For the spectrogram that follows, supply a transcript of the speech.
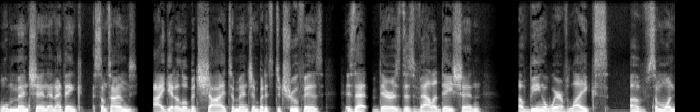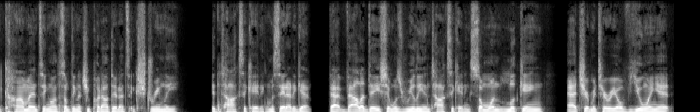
will mention, and I think sometimes I get a little bit shy to mention, but it's the truth is, is that there is this validation of being aware of likes, of someone commenting on something that you put out there that's extremely intoxicating. I'm gonna say that again. That validation was really intoxicating. Someone looking at your material, viewing it,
